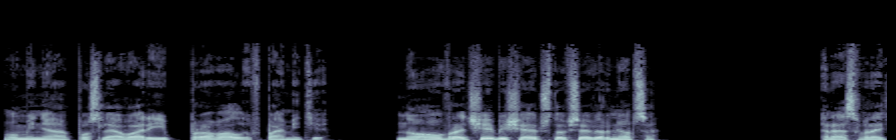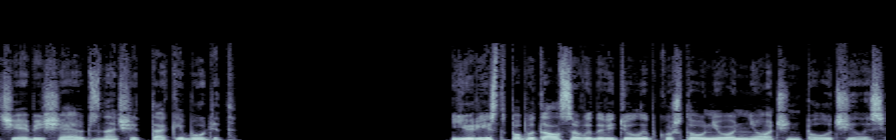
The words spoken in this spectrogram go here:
У меня после аварии провалы в памяти, но врачи обещают, что все вернется. Раз врачи обещают, значит, так и будет. Юрист попытался выдавить улыбку, что у него не очень получилось.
